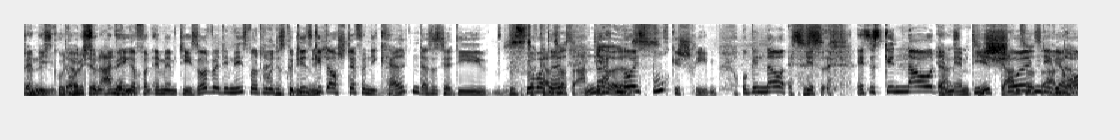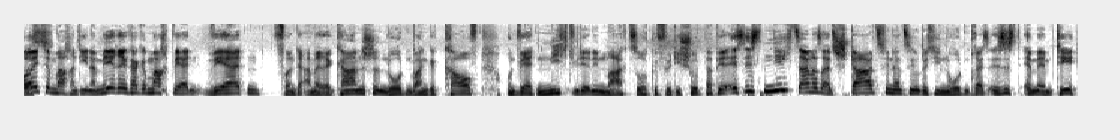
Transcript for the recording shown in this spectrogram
dann ist gut. Da bist du ein wenn Anhänger von MMT. Sollen wir demnächst mal drüber diskutieren? Es gibt auch Stephanie Kelton, das ist ja die ist Befürworterin. ganz was Die hat ein anderes. neues Buch geschrieben. Und genau, Es ist- es ist genau das. MMT die ist Schulden, die wir anderes. heute machen, die in Amerika gemacht werden, werden von der amerikanischen Notenbank gekauft und werden nicht wieder in den Markt zurückgeführt aufgeführt, die Schuldpapiere. Es ist nichts anderes als Staatsfinanzierung durch die Notenpresse. Es ist MMT.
